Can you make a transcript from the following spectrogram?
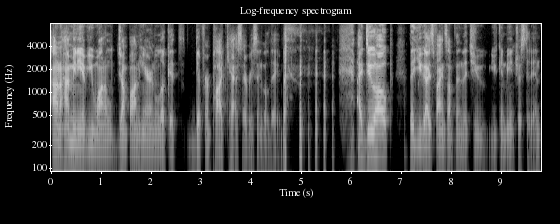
I don't know how many of you want to jump on here and look at different podcasts every single day, but I do hope that you guys find something that you you can be interested in.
